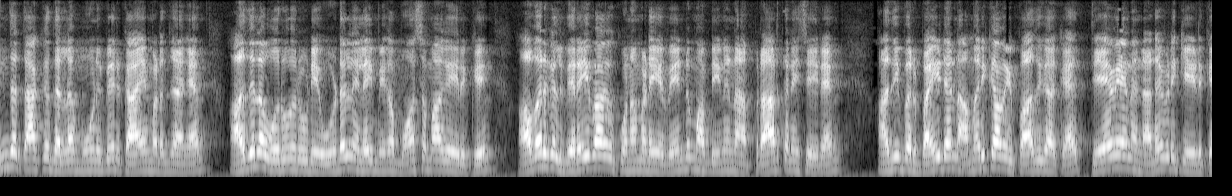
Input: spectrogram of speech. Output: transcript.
இந்த தாக்குதலில் மூணு பேர் காயமடைஞ்சாங்க. அதில் ஒருவருடைய உடல்நிலை மிக மோசமாக இருக்கு. அவர்கள் விரைவாக குணமடைய வேண்டும் அப்படின்னு நான் பிரார்த்தனை செய்கிறேன் அதிபர் பைடன் அமெரிக்காவை பாதுகாக்க தேவையான நடவடிக்கை எடுக்க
